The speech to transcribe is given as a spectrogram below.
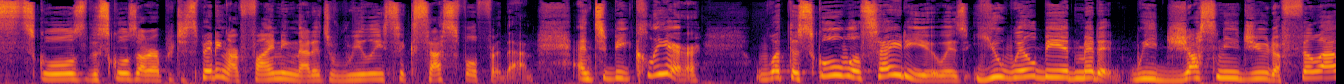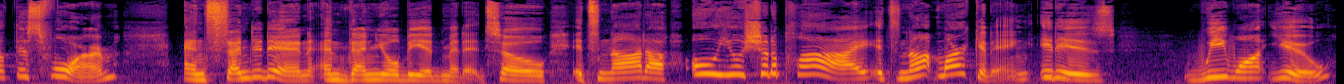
schools, the schools that are participating, are finding that it's really successful for them. And to be clear, what the school will say to you is, you will be admitted. We just need you to fill out this form and send it in and then you'll be admitted. So it's not a, oh, you should apply. It's not marketing. It is, we want you.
